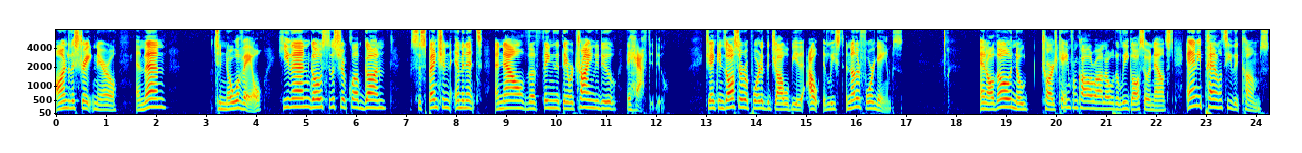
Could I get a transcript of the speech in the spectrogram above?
onto the straight and narrow, and then to no avail. He then goes to the strip club gun, suspension imminent, and now the thing that they were trying to do, they have to do. Jenkins also reported that Ja will be out at least another four games. And although no charge came from Colorado, the league also announced any penalty that comes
